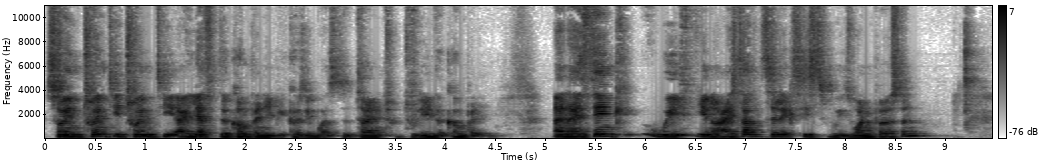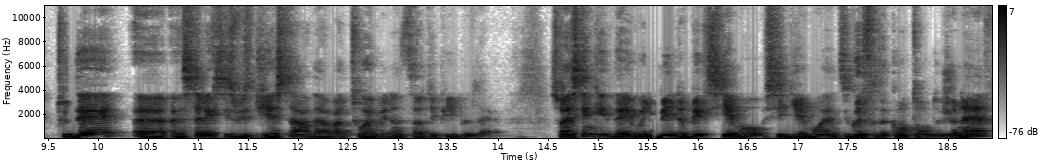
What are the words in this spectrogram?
So in 2020, I left the company because it was the time to, to leave the company. And I think we, you know, I started Selexis with one person. Today, uh, Selexis with JSR, there are about 230 people there. So I think they will build a big CMO, CDMO, and it's good for the canton de Genève.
